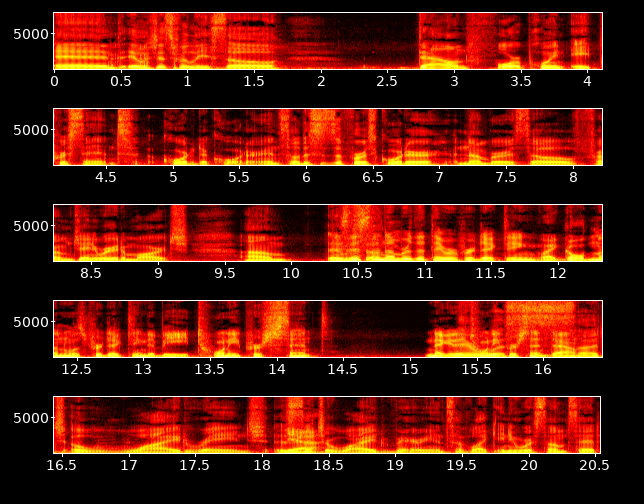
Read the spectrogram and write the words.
and it was just released. So down 4.8% quarter to quarter. And so this is the first quarter number. So from January to March. Um, Is was, this the number that they were predicting? Like Goldman was predicting to be twenty percent, negative twenty percent down. Such a wide range. Yeah. Such a wide variance of like anywhere some said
